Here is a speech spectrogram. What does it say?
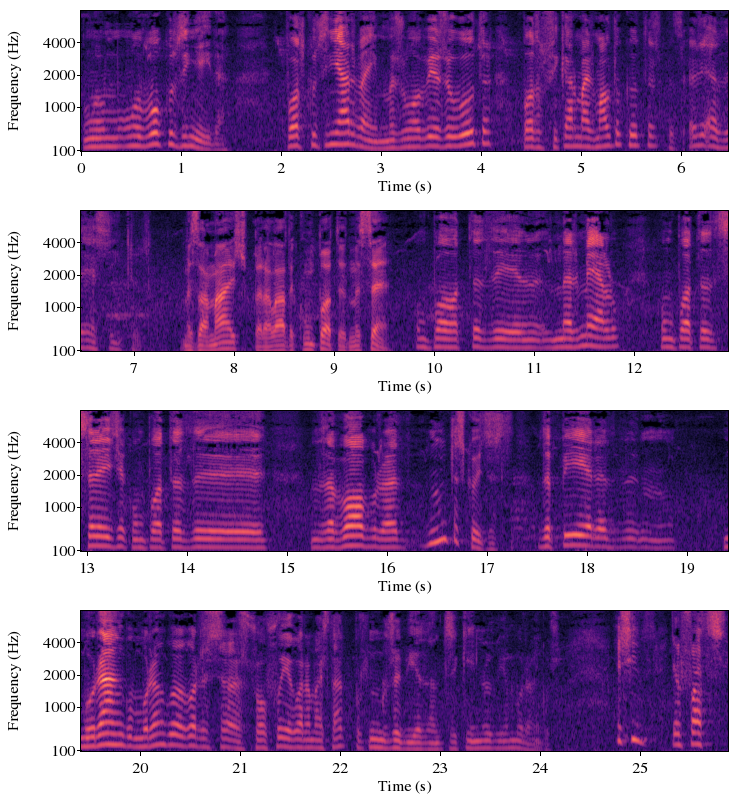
Uma, uma boa cozinheira pode cozinhar bem, mas uma vez ou outra pode ficar mais mal do que outras. É, é assim tudo. Mas há mais para lá da compota de maçã. Compota de marmelo, compota de cereja, compota de, de abóbora, muitas coisas. Da pera, de morango. Morango agora só, só foi agora mais tarde porque não havia antes aqui não havia morangos. Assim, ele faz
